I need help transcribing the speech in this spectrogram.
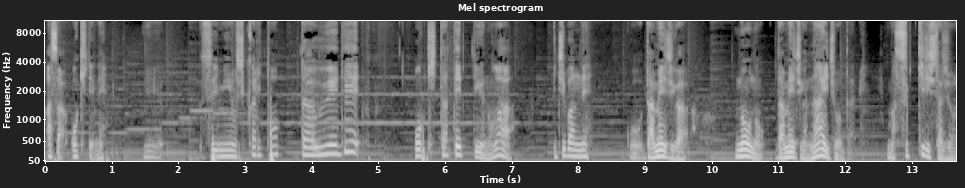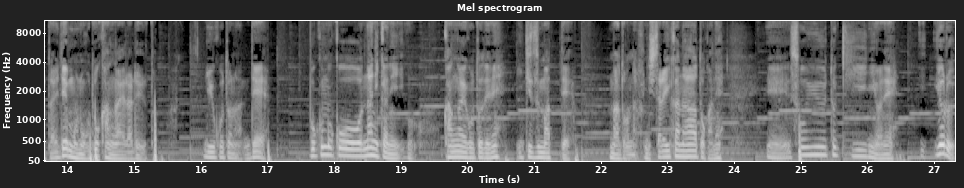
朝起きてね、えー、睡眠をしっかりとった上で起きたてっていうのが一番ねこうダメージが脳のダメージがない状態、まあ、すっきりした状態で物事を考えられると。いうことなんで僕もこう何かに考え事でね行き詰まって、まあ、どんな風にしたらいいかなとかね、えー、そういう時にはね夜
